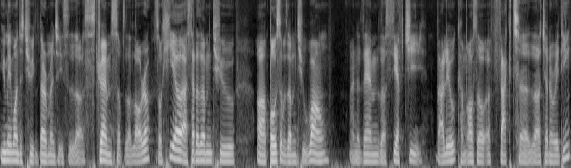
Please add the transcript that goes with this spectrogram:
you may want to experiment is the strength of the LoRa. So here I set them to uh, both of them to 1, and then the CFG value can also affect uh, the generating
